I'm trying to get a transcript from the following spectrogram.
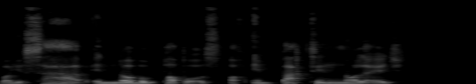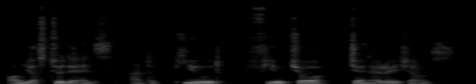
but you serve a noble purpose of impacting knowledge on your students and to build future generations.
